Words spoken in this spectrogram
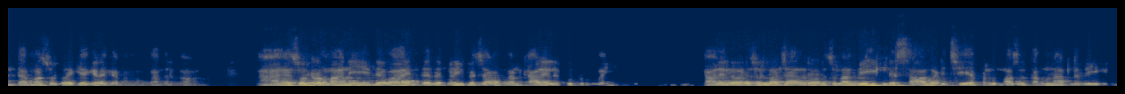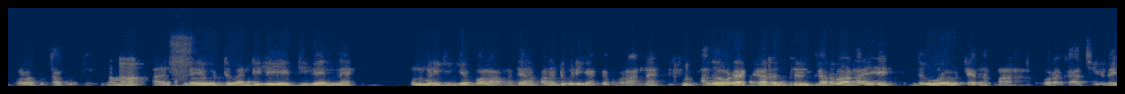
இந்த அம்மா சொல்றதை கேட்கறக்க நம்ம உட்காந்துருக்கோம் நாங்க சொல்றோம்மா நீ இதை வா இந்த இந்த மணிக்கு பேசாதான் காலையில கூப்பிட்டு போய் காலையில வர சொல்லுவோம் சாயந்தரம் வர சொல்லுவோம் வெயில்ல சாவடிச்சு ஏப்ரல் மாசம் தமிழ்நாட்டுல வெயில் கொலை குத்தா கொடுத்தோம் ஆமா. அதுல நிலைய விட்டு வண்டியில ஏத்தி வேணுன்னு மூணு மணிக்கு இங்க போலாம் மத்தியானம் பன்னெண்டு மணிக்கு அங்க போலான்னு அதோட கருத்து கருவாடாயி இந்த ஊரை விட்டு அந்த அம்மா போற காட்சிகளை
